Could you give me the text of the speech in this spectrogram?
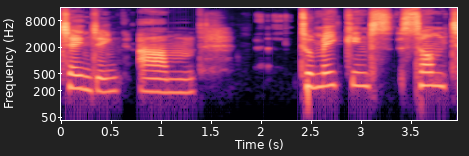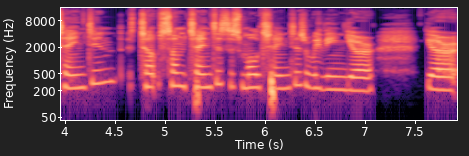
changing. Um, to making some changing some changes, small changes within your your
